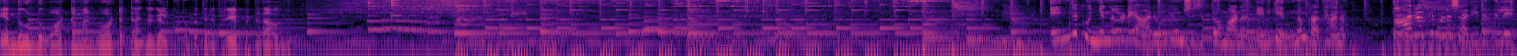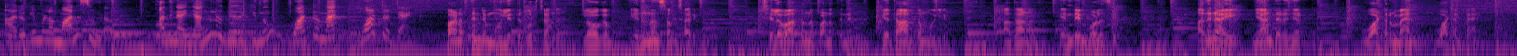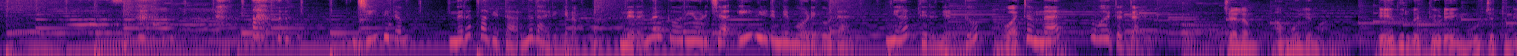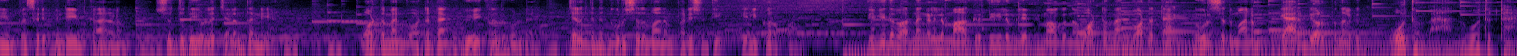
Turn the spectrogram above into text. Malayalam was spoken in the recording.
എന്തുകൊണ്ട് വാട്ടർമാൻ വാട്ടർ ടാങ്കുകൾ കുടുംബത്തിന് പ്രിയപ്പെട്ടതാവുന്നു? എന്റെ കുഞ്ഞുങ്ങളുടെ ആരോഗ്യവും ശുചിത്വവുമാണ് എനിക്ക് എന്നും പ്രധാനം. ആരോഗ്യമുള്ള ശരീരത്തിലെ ആരോഗ്യമുള്ള മനസ്സുണ്ടാവും. അതിനായി ഞങ്ങൾ ഉപയോഗിക്കുന്നു വാട്ടർമാൻ വാട്ടർ ടാങ്ക്. പണത്തിന്റെ മൂല്യത്തെക്കുറിച്ചാണ് ലോകം എന്നും സംസാരിക്കുന്നത്. ചിലവാക്കുന്ന പണത്തിന് യഥാർത്ഥ മൂല്യം. അതാണ് എന്റെയും പോളിസി. അതിനായി ഞാൻ തിരഞ്ഞെടുത്തു. വാട്ടർമാൻ വാട്ടർ ടാങ്ക് ജീവിതം നിറപ്പകിട്ടാർന്നതായിരിക്കണം നിറങ്ങൾ കോരിയൊടിച്ച ഈ വീടിന്റെ മോടി കൂട്ടാൻ ഞാൻ തിരഞ്ഞെടുത്തു വാട്ടർമാൻ വാട്ടർ ടാങ്ക് ജലം അമൂല്യമാണ്. ഏതൊരു വ്യക്തിയുടെയും ഊർജത്തിന്റെയും പ്രസരിപ്പിന്റെയും കാരണം ശുദ്ധതയുള്ള ജലം തന്നെയാണ്. വാട്ടർമാൻ വാട്ടർ ടാങ്ക് ഉപയോഗിക്കുന്നത് കൊണ്ട് ജലത്തിന്റെ നൂറ് ശതമാനം പരിശുദ്ധി എനിക്കുറപ്പാണ്. വിവിധ വർണങ്ങളിലും ആകൃതിയിലും ലഭ്യമാകുന്ന വാട്ടർമാൻ വാട്ടർ ടാങ്ക് നൂറ് ശതമാനം ഗ്യാരണ്ടി ഉറപ്പ് നൽകുന്നു. Waterman water tank.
